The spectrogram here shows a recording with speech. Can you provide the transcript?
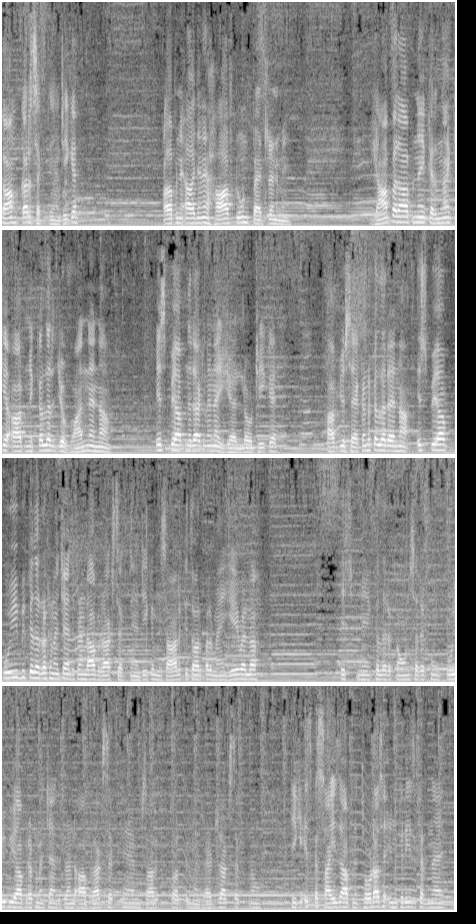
काम कर सकते हैं, ठीक है? आपने आ जाना है हाफ़ टून पैटर्न में। यहाँ पर आपने करना कि आपने कलर जो वन है ना, इस पे आपने रख लेना येलो ठीक है? आप जो सेकंड कलर है ना, इस पर आप कोई भी कलर रखना चाहें तो फ्रेंड आप रख सकते हैं, ठीक है? मिसाल के तौर पर मैं ये वाला, इसमें कलर कौन सा रखूँ, कोई भी आप रखना चाहें तो फ्रेंड आप रख सकते हैं। मिसाल के तौर पर मैं रेड रख सकता हूँ, ठीक है? इसका साइज़ आपने थोड़ा सा इंक्रीज़ करना है।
